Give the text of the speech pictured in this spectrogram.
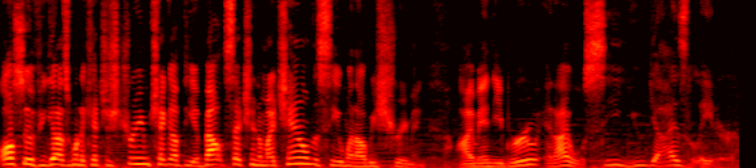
Also, if you guys want to catch a stream, check out the About section of my channel to see when I'll be streaming. I'm Andy Bru, and I will see you guys later.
